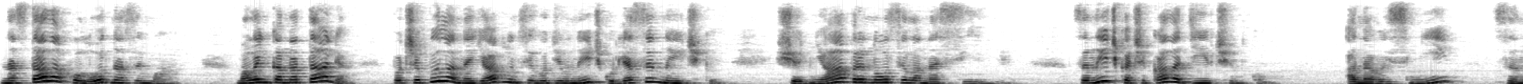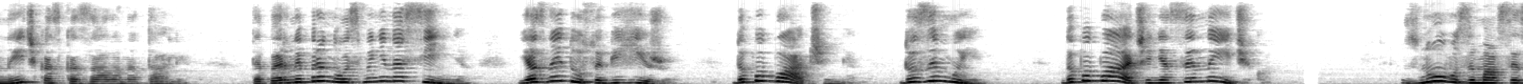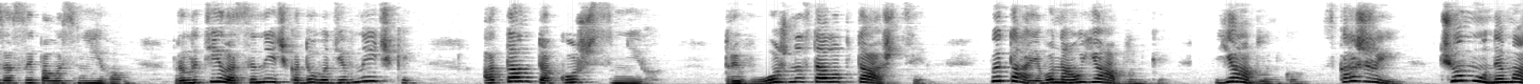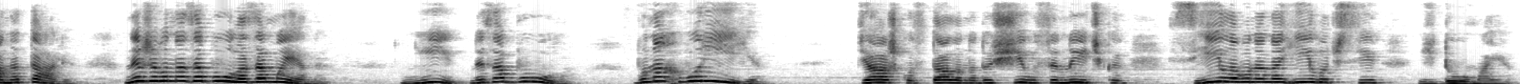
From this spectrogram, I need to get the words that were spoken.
Настала холодна зима. Маленька Наталя почепила на яблунці годівничку для синички. Щодня приносила насіння. Синичка чекала дівчинку. А навесні синичка сказала Наталі, тепер не принось мені насіння, я знайду собі їжу. До побачення, до зими. До побачення, синичко. Знову зима все засипало снігом. Прилетіла синичка до годівнички, а там також сніг. Тривожно стало пташці. Питає вона у яблуньки. Яблунько, скажи, чому нема Наталі? Невже вона забула за мене? Ні, не забула. Вона хворіє. Тяжко стало на душі у синички, сіла вона на гілочці й думає.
